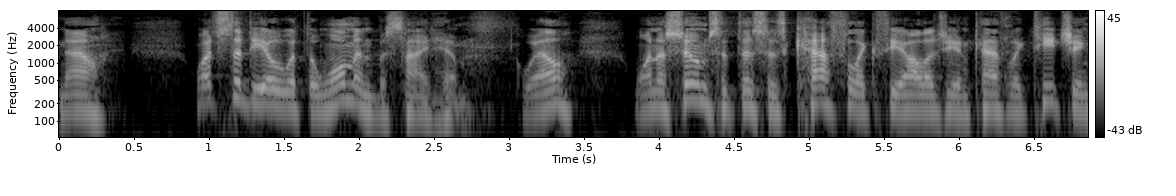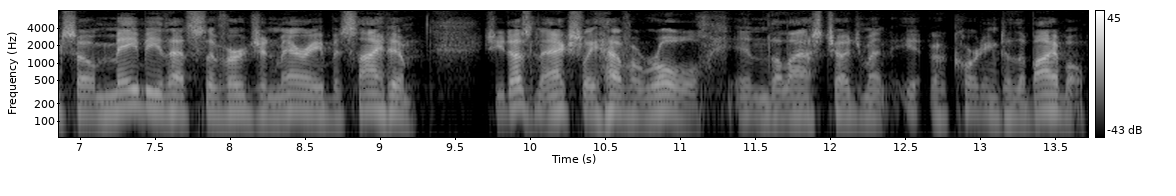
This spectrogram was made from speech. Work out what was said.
Now, what's the deal with the woman beside him? Well, one assumes that this is Catholic theology and Catholic teaching, so maybe that's the Virgin Mary beside him. She doesn't actually have a role in the Last Judgment according to the Bible.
